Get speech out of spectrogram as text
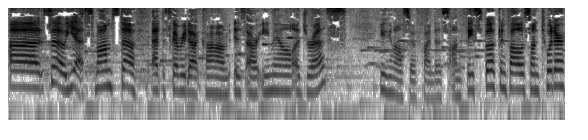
uh, so, yes, momstuff at discovery.com is our email address. You can also find us on Facebook and follow us on Twitter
